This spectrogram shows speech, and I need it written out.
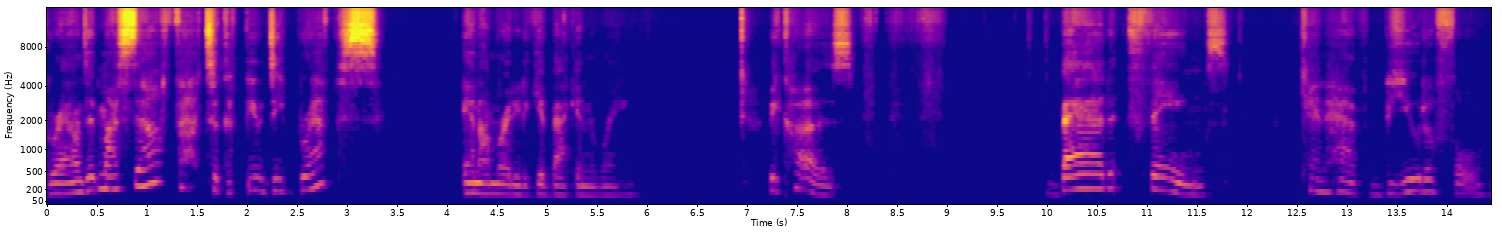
Grounded myself, took a few deep breaths, and I'm ready to get back in the ring. Because bad things can have beautiful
